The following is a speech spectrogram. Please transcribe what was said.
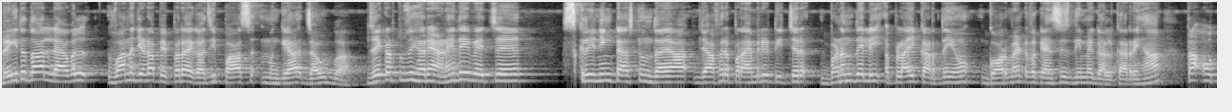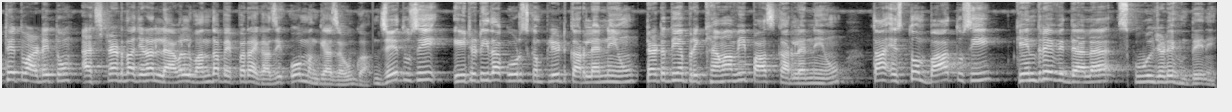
ਰੀਤ ਦਾ ਲੈਵਲ 1 ਜਿਹੜਾ ਪੇਪਰ ਹੈਗਾ ਜੀ, ਪਾਸ ਮੰਗਿਆ ਜਾਊਗਾ। ਜੇਕਰ ਤੁਸੀਂ ਹਰਿਆਣੇ ਦੇ ਵਿੱਚ ਸਕਰੀਨਿੰਗ ਟੈਸਟ ਹੁੰਦਾ ਆ ਜਾਂ ਫਿਰ ਪ੍ਰਾਇਮਰੀ ਟੀਚਰ ਬਣਨ ਦੇ ਲਈ ਅਪਲਾਈ ਕਰਦੇ ਹੋ ਗਵਰਨਮੈਂਟ ਵੈਕੈਂਸੀਜ਼ ਦੀ ਮੈਂ ਗੱਲ ਕਰ ਰਿਹਾ, ਤਾਂ ਉੱਥੇ ਤੁਹਾਡੇ ਤੋਂ ਐਚਟੈਟ ਦਾ ਜਿਹੜਾ ਲੈਵਲ 1 ਦਾ ਪੇਪਰ ਹੈਗਾ ਸੀ ਉਹ ਮੰਗਿਆ ਜਾਊਗਾ। ਜੇ ਤੁਸੀਂ ਈਟੀਟੀ ਦਾ ਕੋਰਸ ਕੰਪਲੀਟ ਕਰ ਲੈਣੇ ਹੋ ਟੈਟ ਦੀਆਂ ਪ੍ਰੀਖਿਆਵਾਂ ਵੀ ਪਾਸ ਕਰ ਲੈਣੇ ਹੋ, ਤਾਂ ਇਸ ਤੋਂ ਬਾਅਦ ਤੁਸੀਂ ਕੇਂਦਰੀ ਵਿਦਿਆਲਾ ਸਕੂਲ ਜਿਹੜੇ ਹੁੰਦੇ ਨੇ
